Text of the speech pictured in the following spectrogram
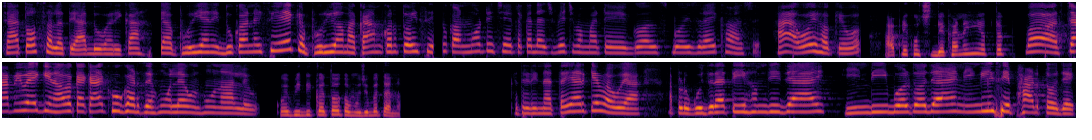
જા તો અસલ હતી આદુવારી કા. ત્યાં ભૂરિયાની દુકાને છે કે ભૂરિયામાં કામ કરતો હોય છે? દુકાન મોટી છે એટલે કદાચ વેચવા માટે ગર્લ્સ બોયઝ રાખ્યા હશે. હા હોય હકે હો. આપને કુછ દેખા નહીં અબ તક? બસ ચા પીવાઈ ગઈ હવે કઈ કાંઈક આંખ ઉઘડશે હું લેવું હું ના લેવું. કોઈ ભી દિક્કત હો તો મુજે બતાના. ખતડીના તૈયાર કેવા હોય આપણું ગુજરાતી સમજી જાય, હિન્દી બોલતો જાય ને ઇંગ્લિશ ફાડતો જાય.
